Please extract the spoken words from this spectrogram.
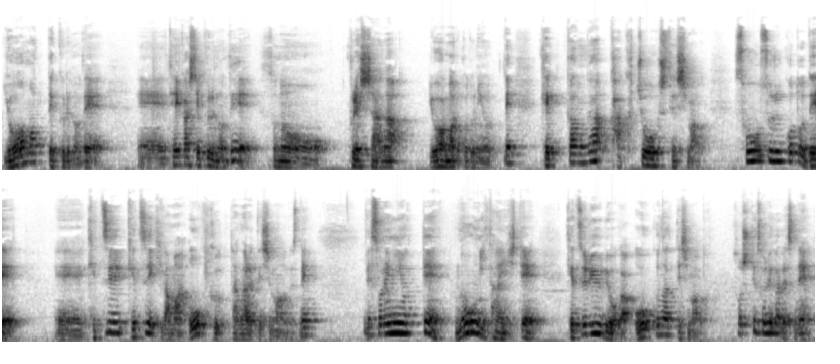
弱まってくるので、えー低下してくるのでそのプレッシャーが弱まることによって血管が拡張してしまう。そうすることで、えー血血液がまあ多く流れてしまうんですね。でそれによって脳に対して血流量が多くなってしまうと。そしてそれがですね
